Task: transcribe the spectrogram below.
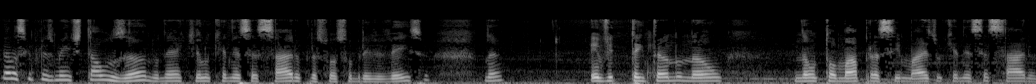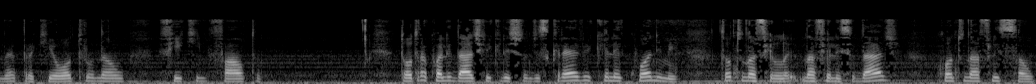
e ela simplesmente está usando né, aquilo que é necessário para sua sobrevivência, né? Tentando não não tomar para si mais do que é necessário, né, para que outro não fique em falta. Então, outra qualidade que Cristo descreve é que ele é equânime, tanto na, na felicidade quanto na aflição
